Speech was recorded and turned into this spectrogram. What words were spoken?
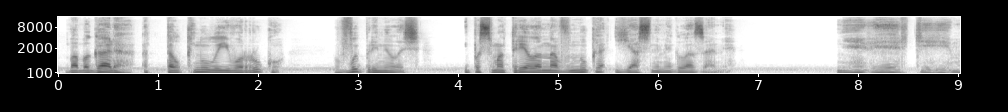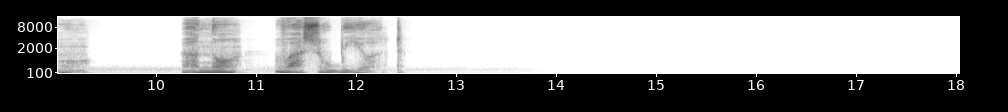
Баба Галя оттолкнула его руку, выпрямилась и посмотрела на внука ясными глазами. Не верьте ему. Оно вас убьет.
